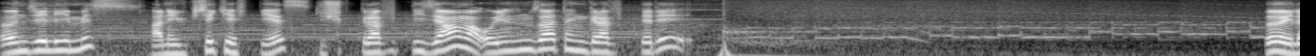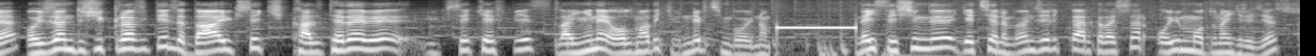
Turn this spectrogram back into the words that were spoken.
Önceliğimiz hani yüksek FPS, düşük grafik diyeceğim ama oyunun zaten grafikleri böyle. O yüzden düşük grafik değil de daha yüksek kalitede ve yüksek FPS. Lan yine olmadı ki ne biçim bir oyun. Neyse şimdi geçelim. Öncelikle arkadaşlar oyun moduna gireceğiz.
